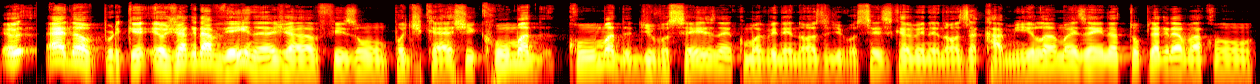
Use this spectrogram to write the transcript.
eu, é, não, porque eu já gravei, né? Já fiz um podcast com uma, com uma de vocês, né? Com uma venenosa de vocês, que é a venenosa Camila, mas ainda tô pra gravar com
